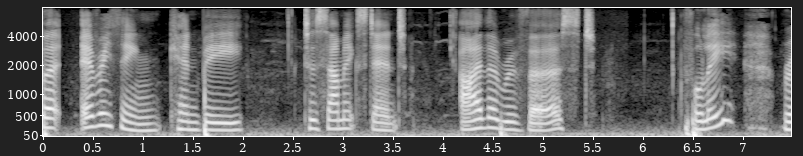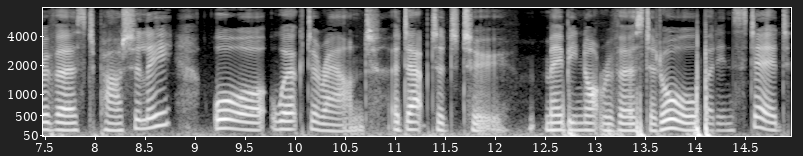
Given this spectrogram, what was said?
But everything can be, to some extent, either reversed fully, reversed partially, or worked around, adapted to. Maybe not reversed at all, but instead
